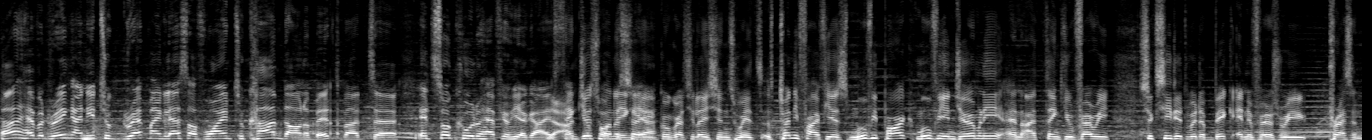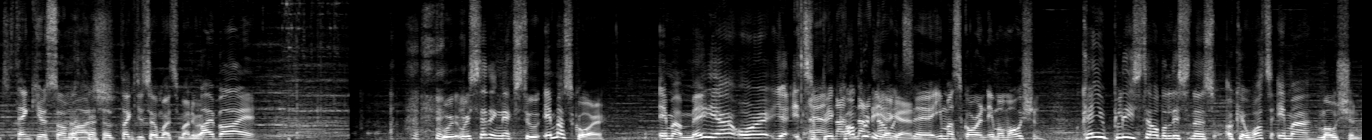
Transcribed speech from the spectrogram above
Uh, have a drink. I need to grab my glass of wine to calm down a bit, but uh, it's so cool to have you here, guys. Yeah, Thank I just want to say here. congratulations with 25 years movie park, movie in Germany, and I think you very succeeded with a big anniversary present. Thank you so much. Thank you so much, Manuel. bye bye. We- We're standing next to ImmaScore. Imma Media, or yeah, it's a Uh, big now- company now, again. Now it's uh, ImaScore and ImaMotion. Can you please tell the listeners, okay, what's Imma Motion?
